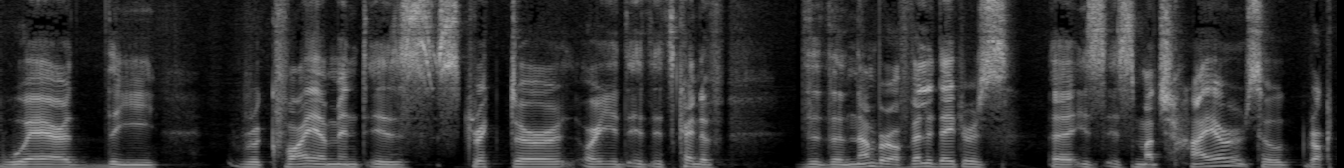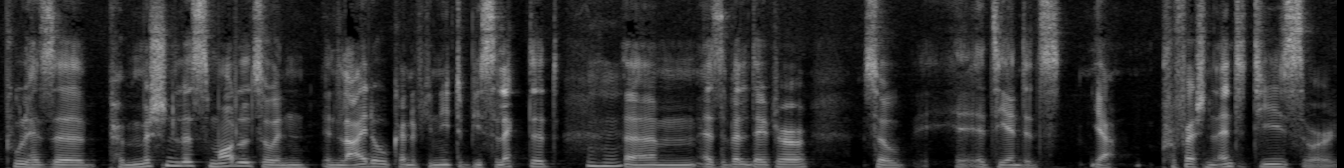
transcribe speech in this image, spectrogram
where the requirement is stricter, or it, it, it's kind of the, the number of validators uh, is is much higher. So Rocket Pool has a permissionless model. So in in Lido, kind of you need to be selected mm-hmm. um, as a validator. So at the end, it's yeah professional entities or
